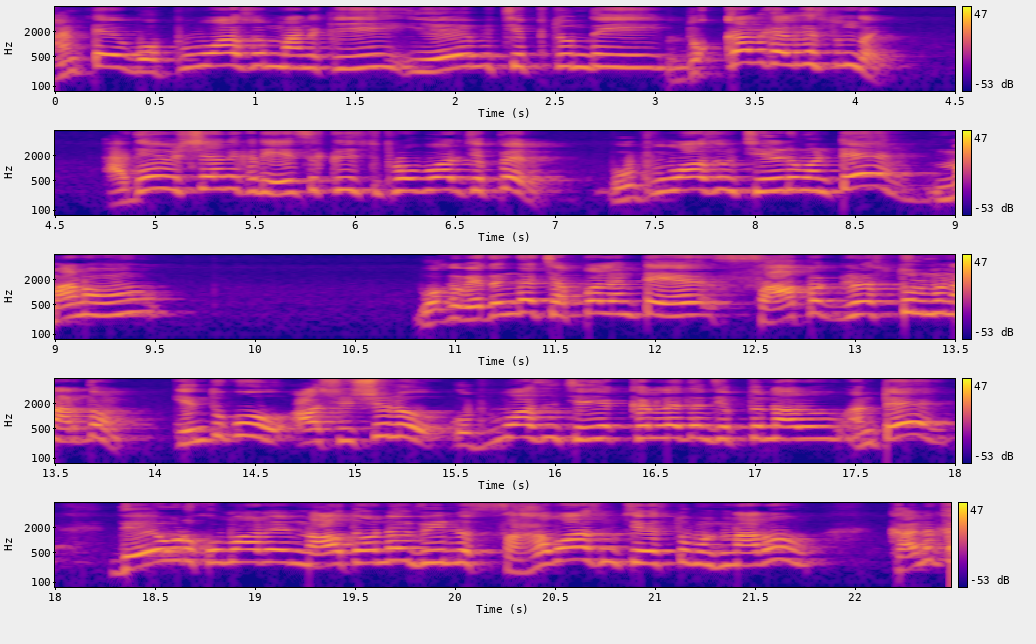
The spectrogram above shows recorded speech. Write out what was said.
అంటే ఉపవాసం మనకి ఏమి చెప్తుంది? దుఃఖాన్ని కలిగిస్తుంది. అదే విషయాన్ని ఇక్కడ యేసుక్రీస్తు ప్రభు వారు చెప్పారు. ఉపవాసం చేయడం అంటే మనం ఒక విధంగా చెప్పాలంటే శాపగ్రస్తులమని అర్థం. ఎందుకు ఆ శిష్యులు ఉపవాసం చేయక్కర్లేదని చెప్తున్నారు? అంటే దేవుడు కుమారుడు నాతోనే వీళ్ళు సహవాసం చేస్తూ ఉంటున్నారు. కనుక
